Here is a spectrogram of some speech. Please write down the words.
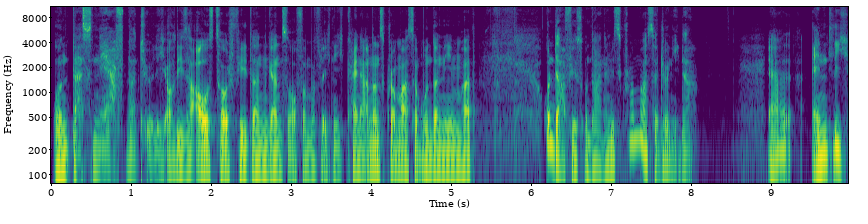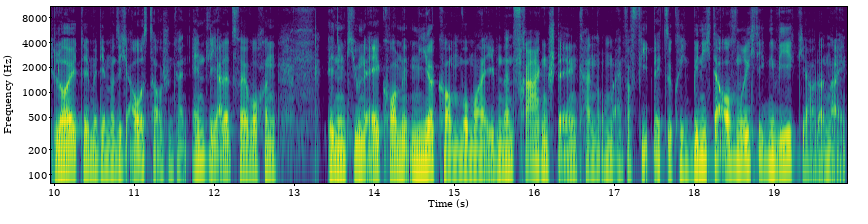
Und das nervt natürlich. Auch dieser Austausch fehlt dann ganz oft, weil man vielleicht nicht keine anderen Scrum Master im Unternehmen hat. Und dafür ist unter anderem die Scrum Master Journey da. Ja, endlich Leute, mit denen man sich austauschen kann. Endlich alle zwei Wochen in den QA-Call mit mir kommen, wo man eben dann Fragen stellen kann, um einfach Feedback zu kriegen. Bin ich da auf dem richtigen Weg, ja oder nein?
